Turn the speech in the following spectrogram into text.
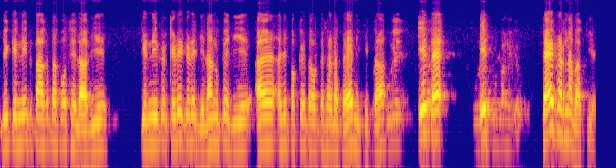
ਵੀ ਕਿੰਨੀ ਕੁ ਤਾਕਤ ਆਪਾਂ ਉੱਥੇ ਲਾ ਦਈਏ। ਕਿੰਨੀ ਕੁ ਕਿਹੜੇ ਕਿਹੜੇ ਜ਼ਿਲ੍ਹਿਆਂ ਨੂੰ ਭੇਜੀਏ ਅਜੇ ਪੱਕੇ ਤੌਰ ਤੇ ਸਾਡਾ ਤੈਅ ਨਹੀਂ ਕੀਤਾ। ਇਹ ਤੈਅ ਇਹ- ਤੈਅ ਕਰਨਾ ਬਾਕੀ ਹੈ।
